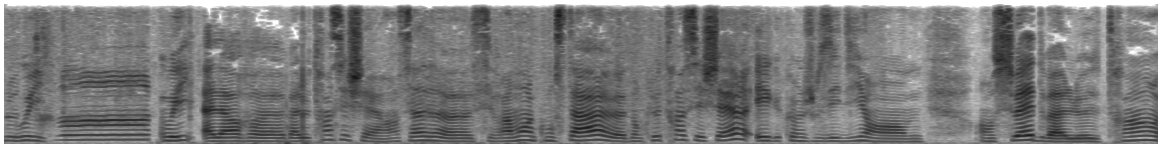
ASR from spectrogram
le Oui. train? Oui, alors bah, le train c'est cher. hein. Ça, c'est vraiment un constat. Donc le train c'est cher. Et comme je vous ai dit en, en Suède, bah, le train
